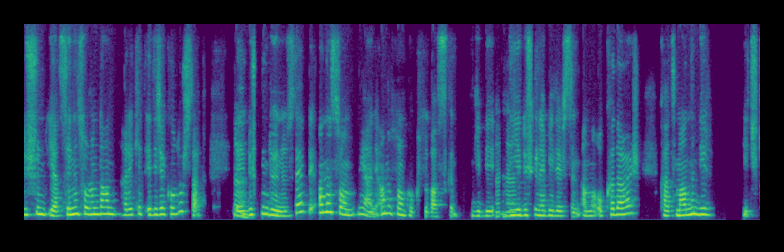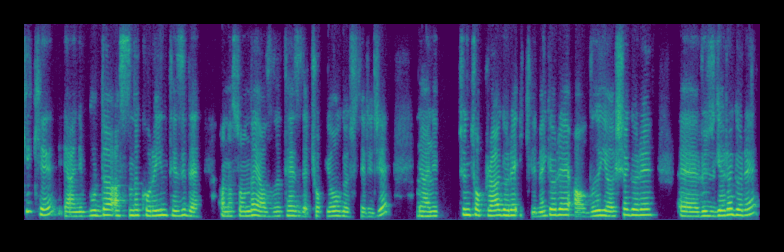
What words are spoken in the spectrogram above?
düşün ya senin sorundan hareket edecek olursak e, düşündüğünüzde bir anason yani anason kokusu baskın gibi Hı-hı. diye düşünebilirsin ama o kadar katmanlı bir içki ki yani burada aslında Koray'ın tezi de Anason'da yazdığı tez de çok yol gösterici. Yani Hı-hı. tüm toprağa göre, iklime göre, aldığı yağışa göre, e, rüzgara göre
